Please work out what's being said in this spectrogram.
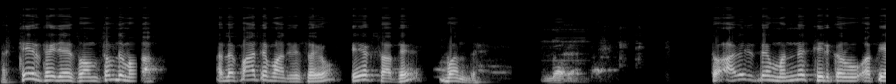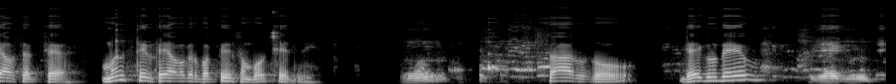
સ્થિર થઈ જાય સોમ શબ્દમાં. એટલે પાંચે પાંચ વિષયો એક સાથે બંધ. બરાબર. તો આવી રીતે મનને સ્થિર કરવું અતિ આવશ્યક છે. મન સ્થિર થયા વગર ભક્તિ સંભવ છે જ નહીં. સારું તો. જય ગુરુદેવ. જય ગુરુદેવ.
